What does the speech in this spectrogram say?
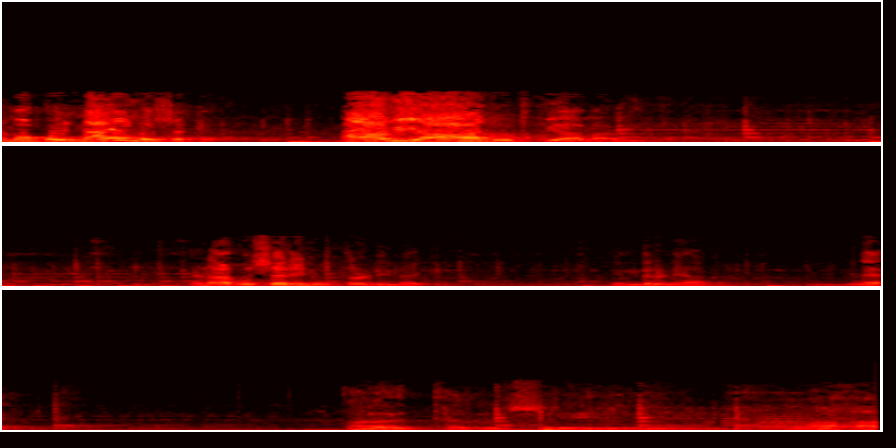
એમાં કોઈ નાઈ ન શકે. આવી આગ ઉઠતી આ માણસ. એને આખું શરીર ઉતરડી નાખ્યું. ઇન્દ્રની આગળ. લે. અથ શ્રી મહાભારત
